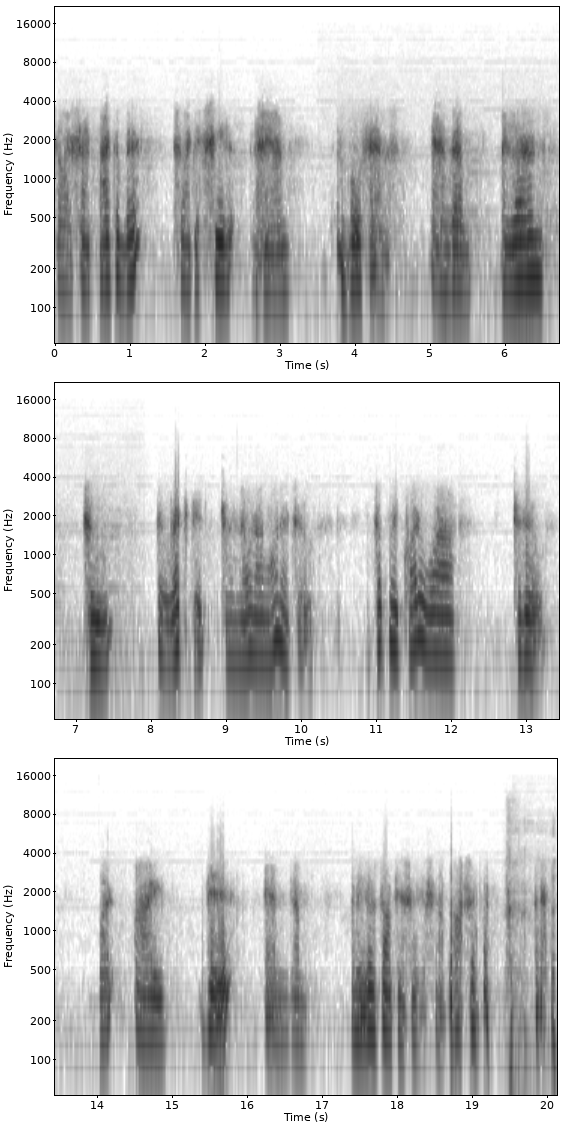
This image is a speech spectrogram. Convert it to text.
So I sat back a bit so I could see the hand, both hands, and um, I learned to direct it to the note I wanted to. It took me quite a while to do, but I did it, and um, I mean, those doctors said it's not possible.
